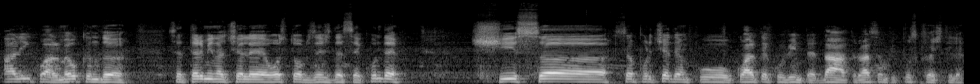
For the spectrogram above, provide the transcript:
alincul al meu când se termină cele 180 de secunde și să, să procedem cu, cu alte cuvinte. Da, trebuia să-mi fi pus căștile.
